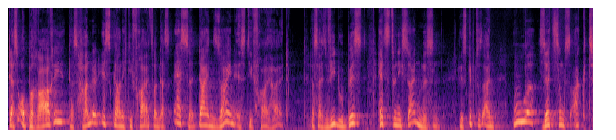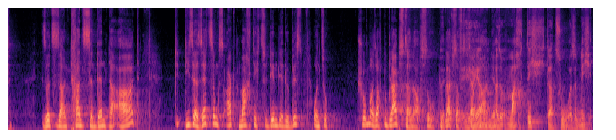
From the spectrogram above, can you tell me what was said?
das Operari, das Handeln, ist gar nicht die Freiheit, sondern das Esse, dein Sein ist die Freiheit. Das heißt, wie du bist, hättest du nicht sein müssen. Es gibt es einen Ursetzungsakt, sozusagen transzendenter Art. Dieser Setzungsakt macht dich zu dem, der du bist. Und so schon mal sagt, du bleibst dann auch so. Du bleibst auf dieser ja, Bahn. Ja. Also mach dich dazu. Also nicht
